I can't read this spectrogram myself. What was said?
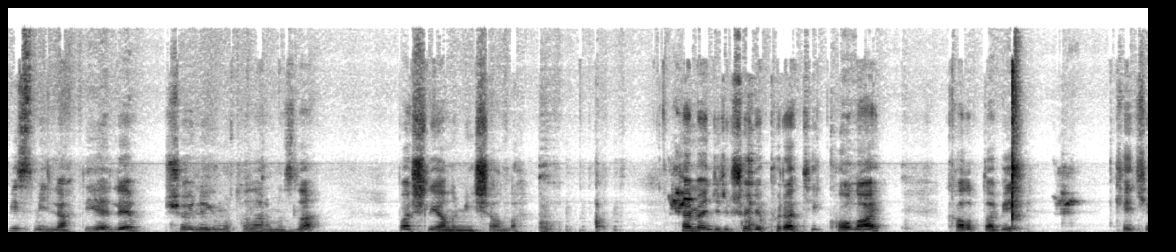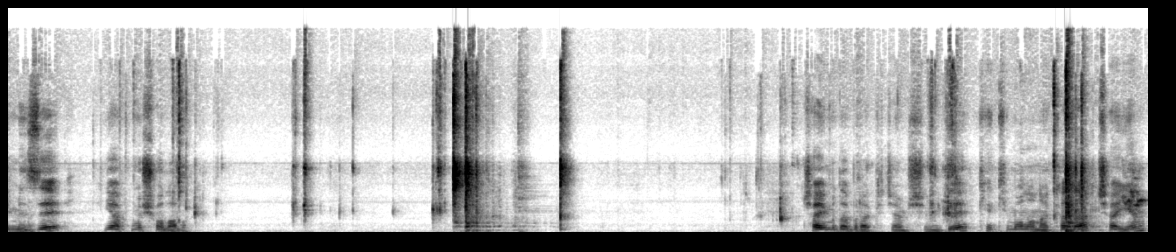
Bismillah diyelim. Şöyle yumurtalarımızla başlayalım inşallah. Hemencecik şöyle pratik, kolay kalıpta bir kekimizi yapmış olalım. Çayımı da bırakacağım şimdi. Kekim olana kadar çayım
